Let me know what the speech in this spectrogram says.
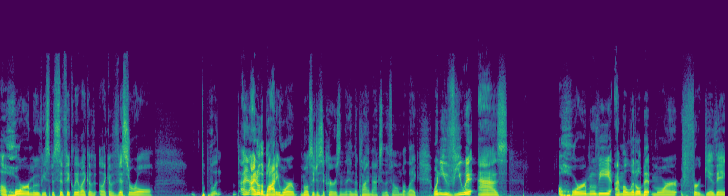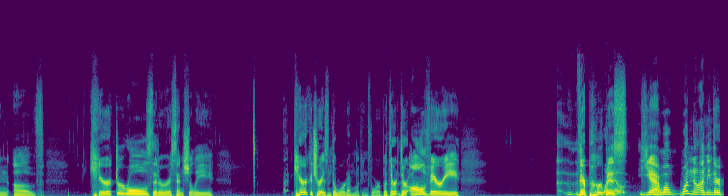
a horror movie specifically like a like a visceral I know the body horror mostly just occurs in the in the climax of the film but like when you view it as a horror movie i'm a little bit more forgiving of character roles that are essentially caricature isn't the word I'm looking for, but they're they're all very uh, their purpose. Yeah, well, one note. I mean, they're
